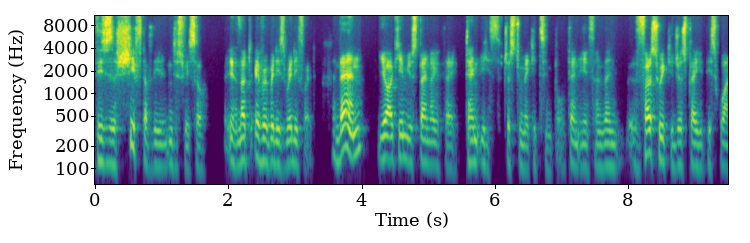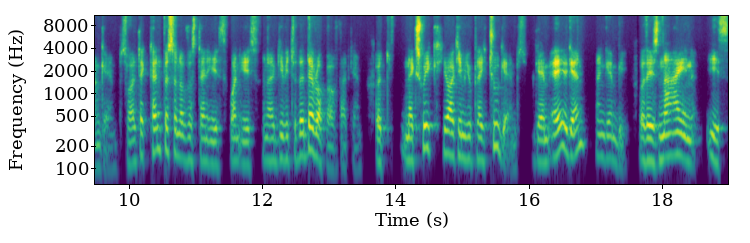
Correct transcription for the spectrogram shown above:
this is a shift of the industry. So you know, not everybody's ready for it. And then Joakim, you spend like say 10 ETH just to make it simple, 10 ETH. And then the first week you just play this one game. So I'll take 10% of those 10 ETH, one ETH, and I'll give it to the developer of that game. But next week, Joakim, you play two games, game A again and game B. But there's nine ETH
